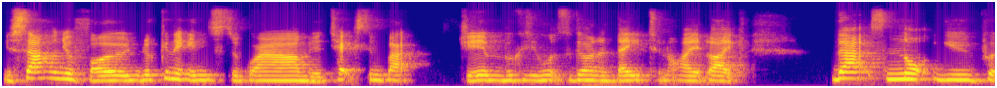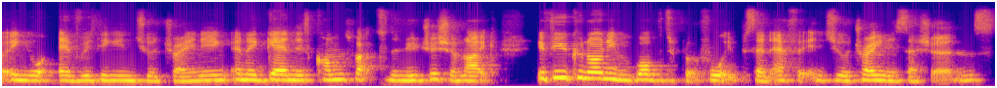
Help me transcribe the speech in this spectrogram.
you're sat on your phone looking at Instagram, you're texting back Jim because he wants to go on a date tonight. Like that's not you putting your everything into your training. And again, this comes back to the nutrition. Like if you can only be bothered to put 40% effort into your training sessions,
